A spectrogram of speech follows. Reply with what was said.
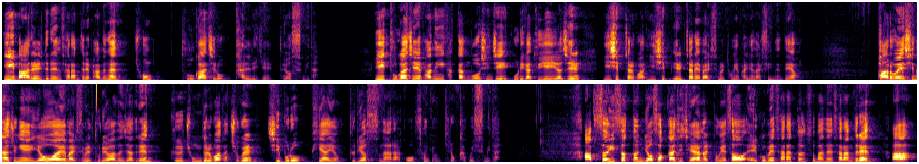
이 말을 들은 사람들의 반응은 총 두 가지로 갈리게 되었습니다. 이 두 가지의 반응이 각각 무엇인지 우리가 뒤에 이어질 20절과 21절의 말씀을 통해 발견할 수 있는데요. 바로의 신하 중에 여호와의 말씀을 두려워하는 자들은 그 종들과 가축을 집으로 피하여 들였으나라고 성경 기록하고 있습니다. 앞서 있었던 여섯 가지 재앙을 통해서 애굽에 살았던 수많은 사람들은 아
